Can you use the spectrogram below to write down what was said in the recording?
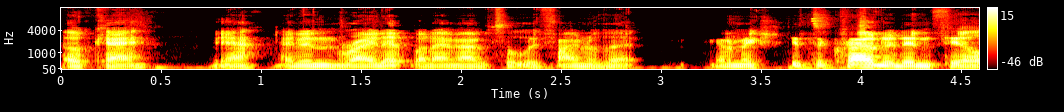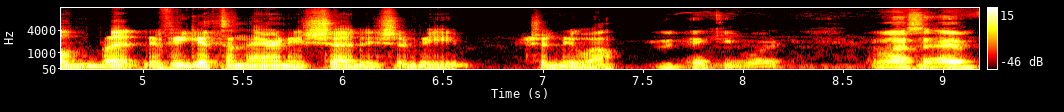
Okay, yeah, I didn't write it, but I'm absolutely fine with it. Gotta make it's a crowded infield, but if he gets in there and he should, he should be should do well. You think he would. Unless I have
